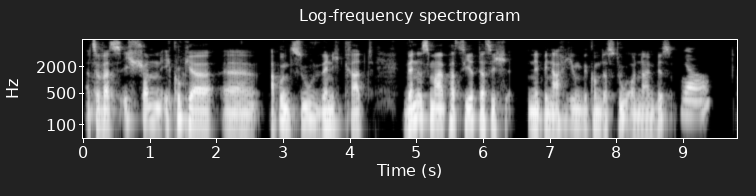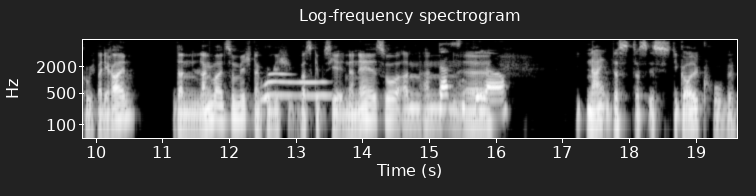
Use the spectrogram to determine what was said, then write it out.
Also was ich schon, ich guck ja äh, ab und zu, wenn ich grad, wenn es mal passiert, dass ich eine Benachrichtigung bekomme, dass du online bist, Ja. gucke ich bei dir rein, dann langweilst du mich, dann gucke ich, was gibt's hier in der Nähe so an an. Das ist ein äh, Fehler. Nein, das das ist die Goldgrube.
